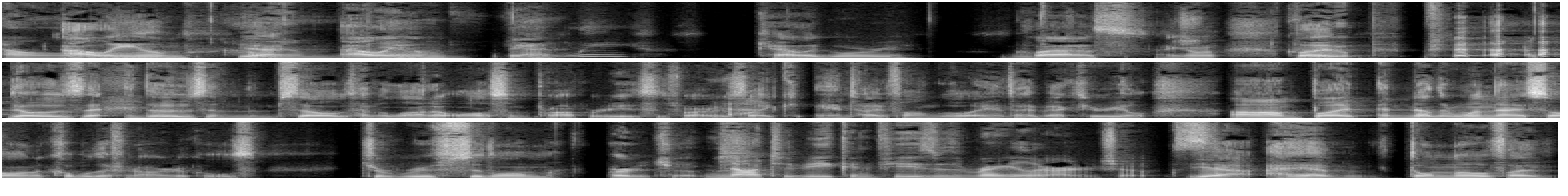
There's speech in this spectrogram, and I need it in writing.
Allium. allium. Yeah, Allium allium yeah. family category class. I don't know, but Group. those those in themselves have a lot of awesome properties as far as Yeah. like antifungal, antibacterial. Um, but another one that I saw in a couple different articles, Jerusalem artichokes. Not to be confused with regular artichokes. Yeah, I have don't know if I've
